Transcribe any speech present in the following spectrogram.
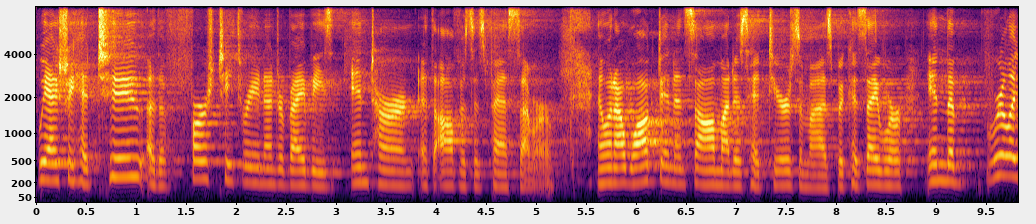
we actually had two of the first T3 and under babies intern at the office this past summer. And when I walked in and saw them, I just had tears in my eyes because they were in the really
